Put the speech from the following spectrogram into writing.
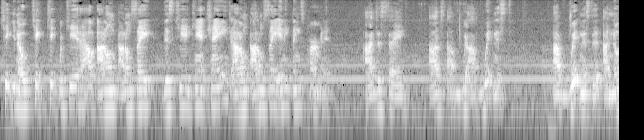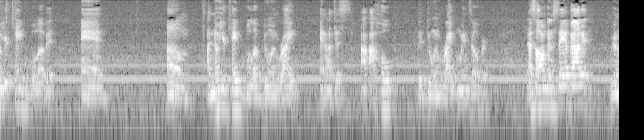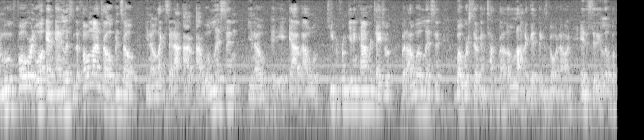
kick, you know, kick kick my kid out. I don't I don't say this kid can't change. I don't I don't say anything's permanent. I just say I've, I've, I've witnessed I've witnessed it. I know you're capable of it, and um, I know you're capable of doing right. And I just I, I hope that doing right wins over. That's all I'm gonna say about it. We're gonna move forward. Well, and, and listen, the phone lines are open, so you know, like I said, I, I, I will listen. You know, I, I will keep it from getting confrontational, but I will listen. But we're still gonna talk about a lot of good things going on in the city of Louisville.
